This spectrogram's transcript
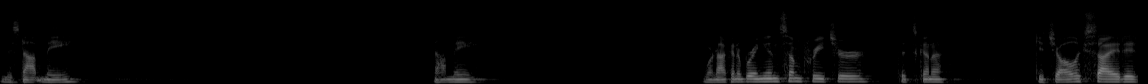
and it's not me. Not me. We're not going to bring in some preacher that's going to get you all excited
